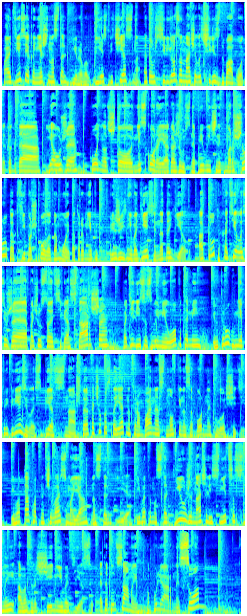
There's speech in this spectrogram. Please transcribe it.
по Одессе я, конечно, ностальгировал. И если честно, это уж серьезно началось через два года когда я уже понял, что не скоро я окажусь на привычных маршрутах типа школа домой, который мне при, при жизни в Одессе надоел. А тут хотелось уже почувствовать себя старше, поделиться своими опытами, и вдруг мне пригрезилось без сна, что я хочу постоять на трамвайной остановке на Соборной площади. И вот так вот началась моя ностальгия. И в эту ностальгию уже начали сниться сны о возвращении в Одессу. Это был самый популярный сон,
